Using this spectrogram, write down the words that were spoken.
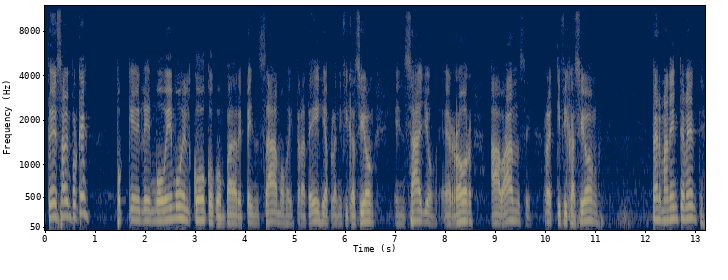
¿Ustedes saben por qué? porque le movemos el coco, compadre. Pensamos, estrategia, planificación, ensayo, error, avance, rectificación, permanentemente.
